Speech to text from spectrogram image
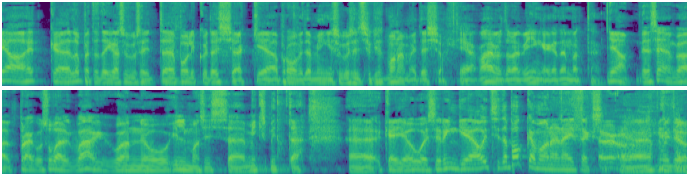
hea hetk lõpetada igasuguseid äh, poolikuid asju äkki ja proovida mingisuguseid siukseid vanemaid asju. ja vahepeal tuleb hingega tõmmata. ja, ja see on ka praegu suvel vähegi, kui on ju ilma, siis äh, miks mitte äh, käia õues ringi ja otsida Pokemone näiteks. jah, muidu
